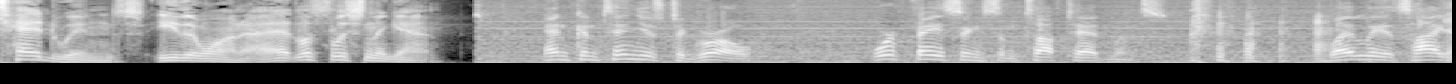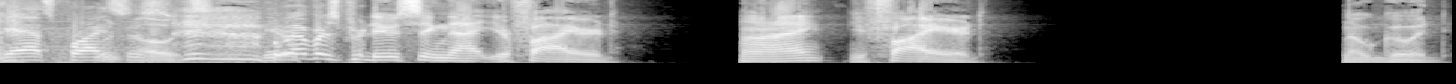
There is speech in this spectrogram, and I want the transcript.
Tedwinds. Either one. Uh, let's listen again. and continues to grow, we're facing some tough headwinds. Lately, it's high gas prices. Whoever's producing that, you're fired. All right, you're fired. No good.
